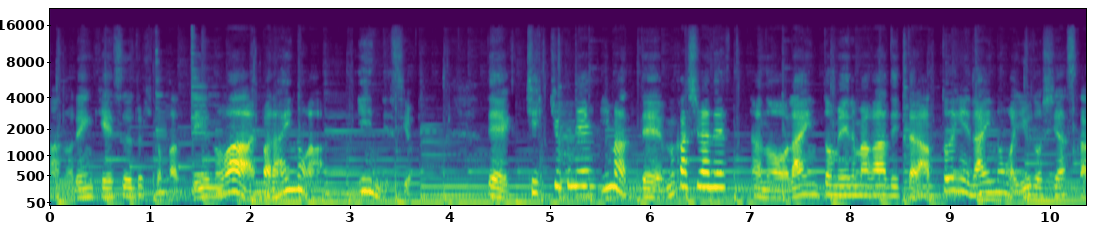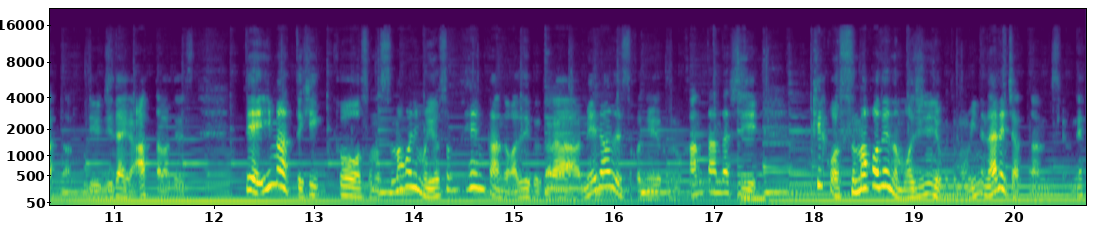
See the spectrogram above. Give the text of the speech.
あの連携するときとかっていうのは、やっぱ LINE の方がいいんですよ。で、結局ね、今って、昔はね、あの、LINE とメールマガで言ったら圧倒的に LINE の方が誘導しやすかったっていう時代があったわけです。で、今って結構、そのスマホにも予測変換とか出てくるから、メールアドレスとか入力も簡単だし、結構スマホでの文字入力ってもうみんな慣れちゃったんですよね。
